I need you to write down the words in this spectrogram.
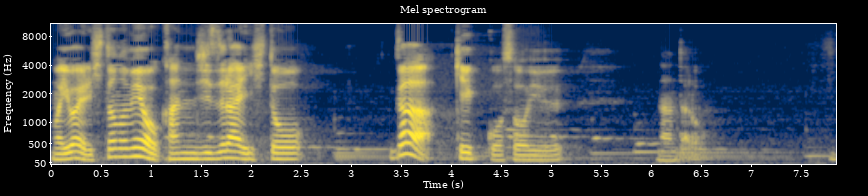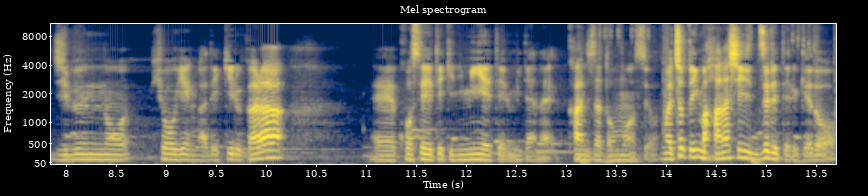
まあいわゆる人の目を感じづらい人が結構そういう、なんだろう、自分の表現ができるから、えー個性的に見えてるみたいな感じだと思うんですよ。まあちょっと今話ずれてるけど、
